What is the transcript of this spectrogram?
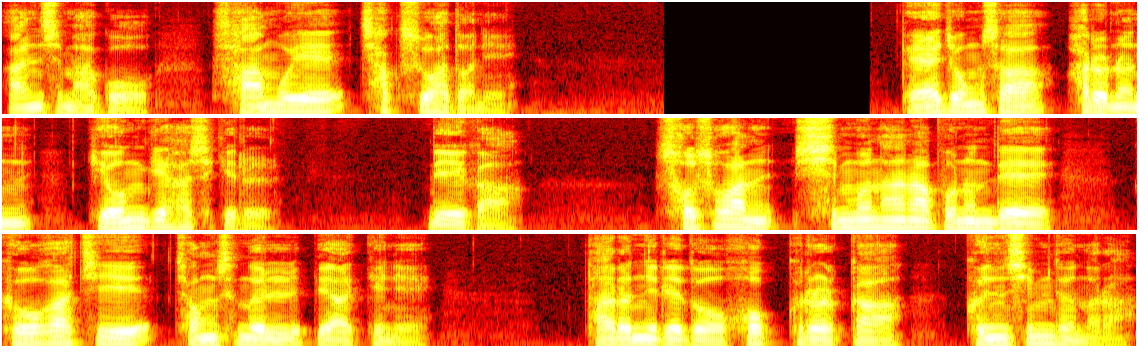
안심하고 사무에 착수하더니 대종사 하루는 경계하시기를 네가 소소한 신문 하나 보는데 그와 같이 정신을 빼앗기니 다른 일에도 혹 그럴까 근심되노라.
